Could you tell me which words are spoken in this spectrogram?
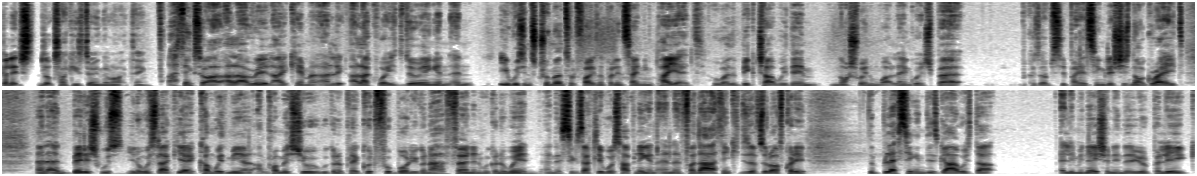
Bilic looks like he's doing the right thing. I think so. I, I really like him. I, I, like what he's doing, and, and he was instrumental, for example, in signing Payet, who had a big chat with him. not sure in what language, but because obviously Payet's English is not great. And and Bilic was you know was like, yeah, come with me. I, I promise you, we're going to play good football. You're going to have fun, and we're going to win. And that's exactly what's happening. And, and, and for that, I think he deserves a lot of credit. The blessing in this guy was that elimination in the Europa League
